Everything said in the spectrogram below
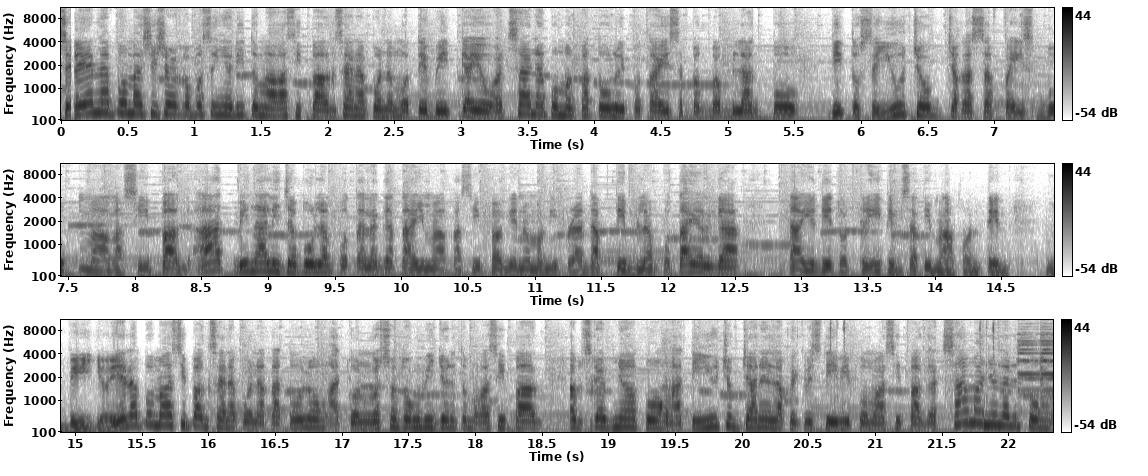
So yan na po, masishare ko po sa inyo dito mga kasipag. Sana po na-motivate kayo at sana po magpatuloy po tayo sa pagbablog po dito sa YouTube tsaka sa Facebook mga kasipag. At binalidyabo lang po talaga tayo mga kasipag, you know, maging productive lang po tayo talaga tayo dito at creative sa ating mga content video. Yan lang po mga sipag, sana po nakatulong at kung gusto tong video nito mga sipag, subscribe nyo po ang ating YouTube channel na Quick Chris TV po mga sipag at sama nyo na rin po ang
